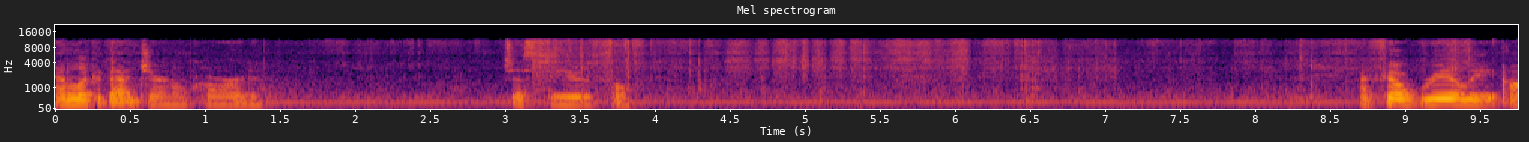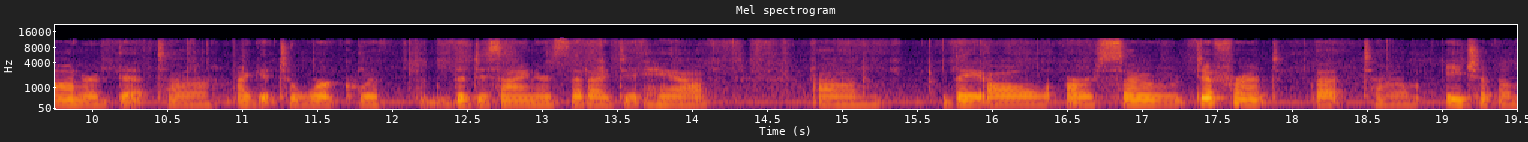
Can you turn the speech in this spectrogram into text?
And look at that journal card. Just beautiful. I feel really honored that uh, I get to work with the designers that I did have. Um, they all are so different, but um, each of them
